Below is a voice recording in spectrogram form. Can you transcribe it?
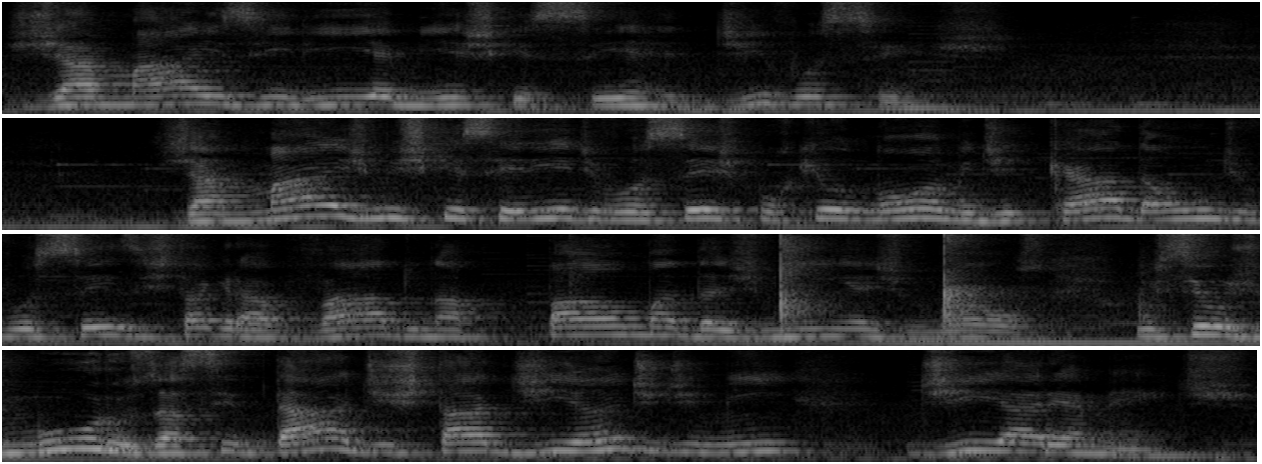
jamais iria me esquecer de vocês. Jamais me esqueceria de vocês, porque o nome de cada um de vocês está gravado na palma das minhas mãos. Os seus muros, a cidade está diante de mim diariamente.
